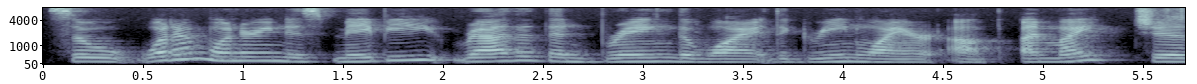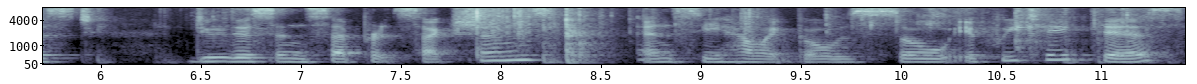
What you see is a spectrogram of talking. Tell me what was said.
So what I'm wondering is maybe rather than bring the wire, the green wire up, I might just do this in separate sections and see how it goes. So if we take this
